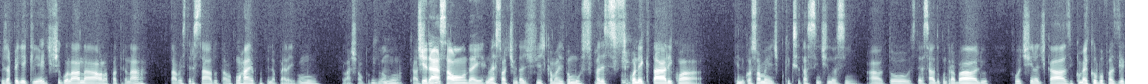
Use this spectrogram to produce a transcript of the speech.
Eu já peguei cliente, chegou lá na aula para treinar, tava estressado, tava com raiva. Falei, não, peraí, vamos relaxar um pouquinho. Vamos Tirar essa onda aí. Não é só atividade física, mas vamos fazer se conectar ali com a, com a sua mente. Por que, que você está se sentindo assim? Ah, eu tô estressado com o trabalho, rotina de casa. E como é que eu vou fazer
